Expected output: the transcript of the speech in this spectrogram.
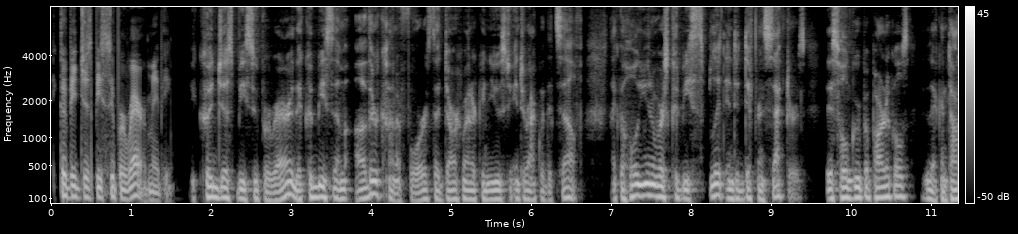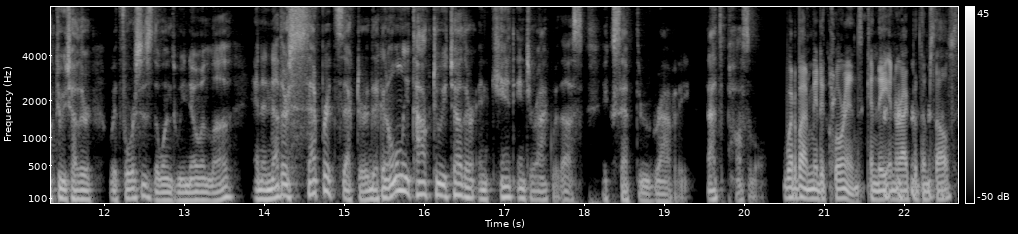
It could be just be super rare, maybe. It could just be super rare. There could be some other kind of force that dark matter can use to interact with itself. Like the whole universe could be split into different sectors. This whole group of particles that can talk to each other with forces, the ones we know and love, and another separate sector that can only talk to each other and can't interact with us except through gravity. That's possible. What about midichlorians? Can they interact with themselves?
